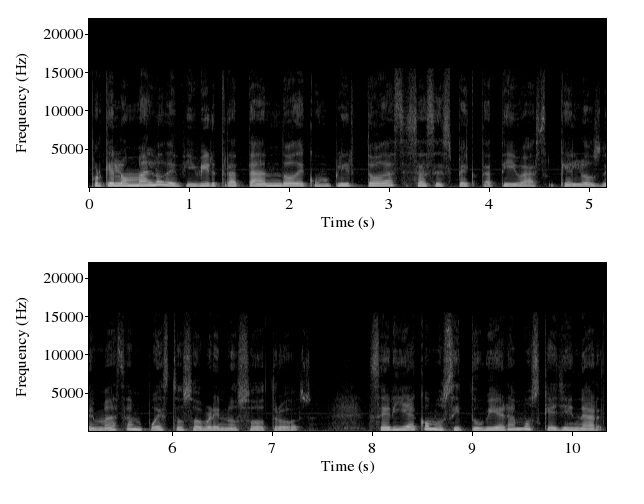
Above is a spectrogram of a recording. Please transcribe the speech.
Porque lo malo de vivir tratando de cumplir todas esas expectativas que los demás han puesto sobre nosotros sería como si tuviéramos que llenar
